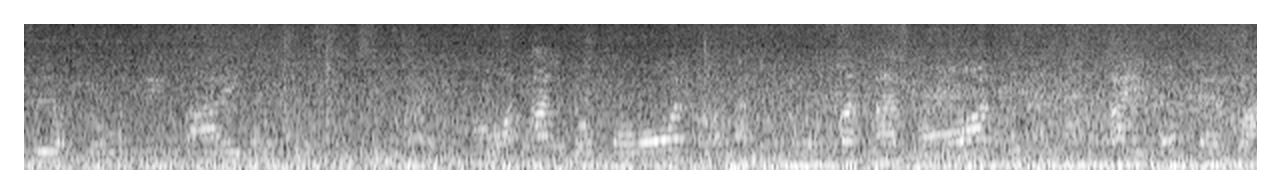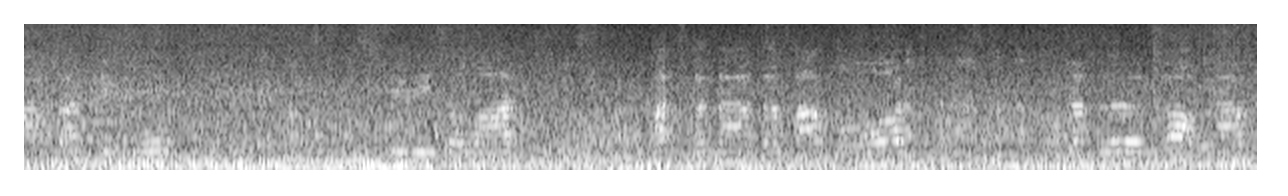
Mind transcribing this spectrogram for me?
เสื่อมสูญสิ้นไป ขอท่านจงโปรดประทานพรให้พบแต่ความสันติสุขสิริสวัสดิ์พัฒนาสถาพรจเจริญงอกงามไพ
